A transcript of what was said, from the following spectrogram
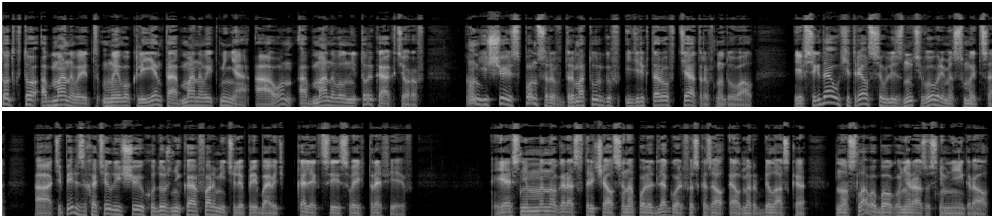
Тот, кто обманывает моего клиента, обманывает меня, а он обманывал не только актеров. Он еще и спонсоров, драматургов и директоров театров надувал и всегда ухитрялся улизнуть вовремя смыться, а теперь захотел еще и художника-оформителя прибавить к коллекции своих трофеев. «Я с ним много раз встречался на поле для гольфа», — сказал Элмер Беласко, «но, слава богу, ни разу с ним не играл».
